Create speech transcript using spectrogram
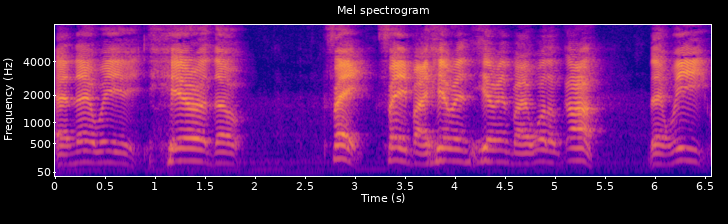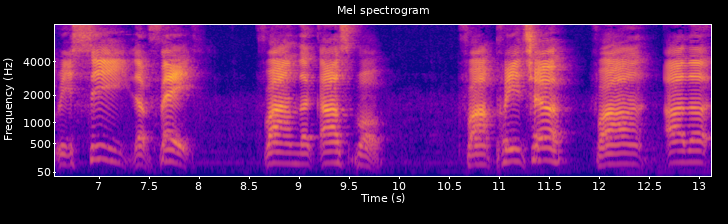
and then we hear the faith, faith by hearing, hearing by Word of God. Then we receive the faith from the gospel, from preacher, from other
